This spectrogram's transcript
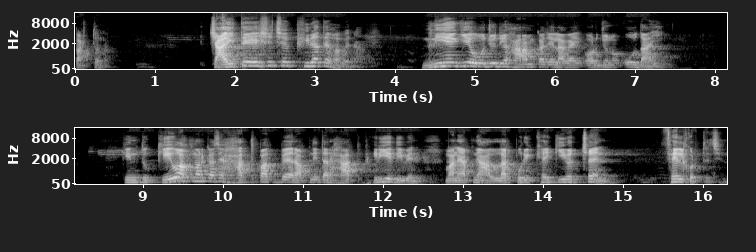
পারতো না। চাইতে এসেছে ফিরাতে হবে না। নিয়ে গিয়ে ও যদি হারাম কাজে লাগায়, ওর জন্য ও দায়ী। কিন্তু কেউ আপনার কাছে হাত পাতবে আর আপনি তার হাত ফিরিয়ে দিবেন। মানে আপনি আল্লাহর পরীক্ষায় কি হচ্ছেন? ফেল করতেছেন।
